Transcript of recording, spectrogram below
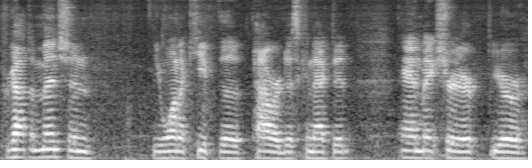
forgot to mention you want to keep the power disconnected and make sure your,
